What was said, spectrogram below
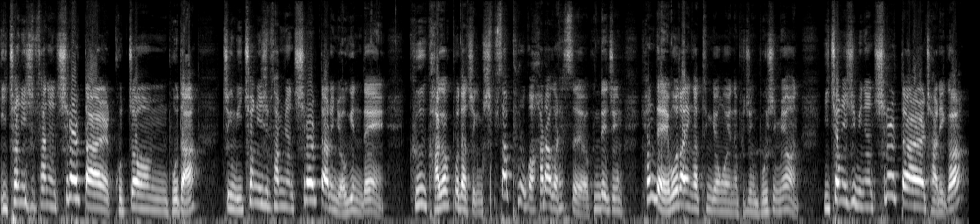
2024년 7월달 고점보다 지금 2023년 7월달은 여기인데 그 가격보다 지금 14%가 하락을 했어요. 근데 지금 현대 에버다임 같은 경우에는 지금 보시면 2022년 7월달 자리가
